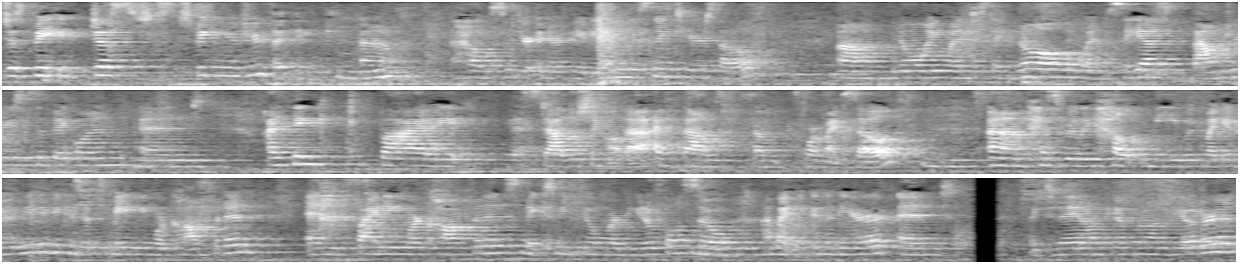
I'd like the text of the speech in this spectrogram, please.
just be just speaking your truth. I think um, helps with your inner beauty and listening to yourself. Um, knowing when to say no, when to say yes. Boundaries is a big one, and I think by establishing all that, I found from for myself um, has really helped me with my inner beauty because it's made me more confident. And finding more confidence makes me feel more beautiful. So I might look in the mirror and, today, I don't think I put on deodorant.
